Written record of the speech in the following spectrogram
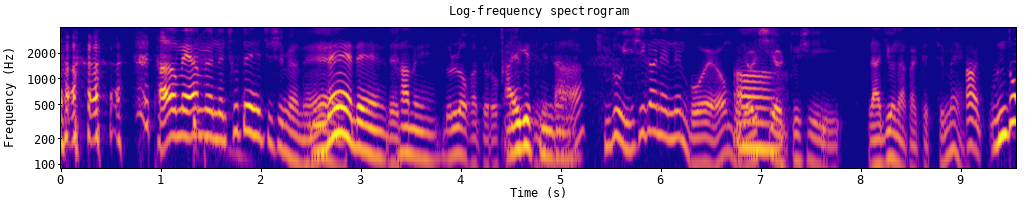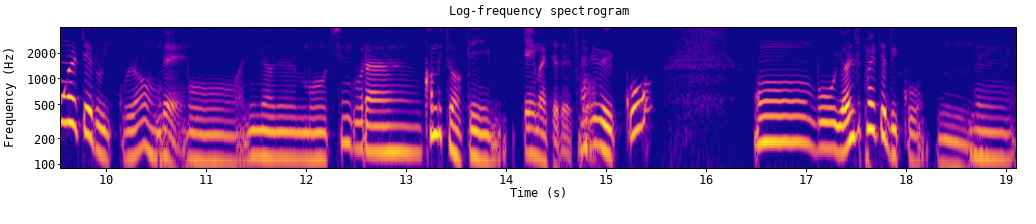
다음에 하면은 초대해 주시면은 네, 네, 네, 다음에. 놀러 가도록 알겠습니다. 하겠습니다. 주로 이 시간에는 뭐예요? 뭐 아. 10시, 12시 라디오 나갈 때쯤에 아, 운동할 때도 있고요. 네. 뭐, 아니면은 뭐, 친구랑 컴퓨터 게임 게임 할 때도 있고. 할 때도 있고, 어, 뭐, 연습할 때도 있고, 음. 네,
